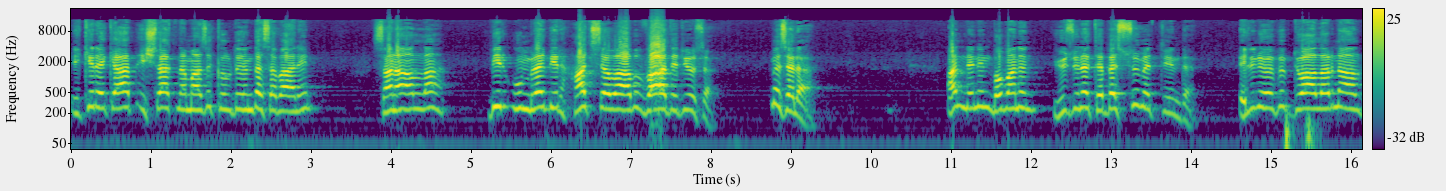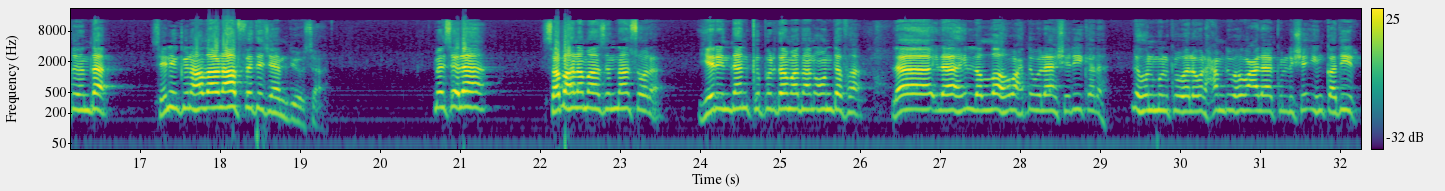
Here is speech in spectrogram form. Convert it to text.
İki rekat işrak namazı kıldığında sabahleyin sana Allah bir umre bir hac sevabı vaat ediyorsa mesela annenin babanın yüzüne tebessüm ettiğinde elini öpüp dualarını aldığında senin günahlarını affedeceğim diyorsa mesela sabah namazından sonra yerinden kıpırdamadan on defa La ilahe illallah vahdehu la şerike leh lehul mulku ve lehul hamdu ve huve ala kulli şeyin kadir.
